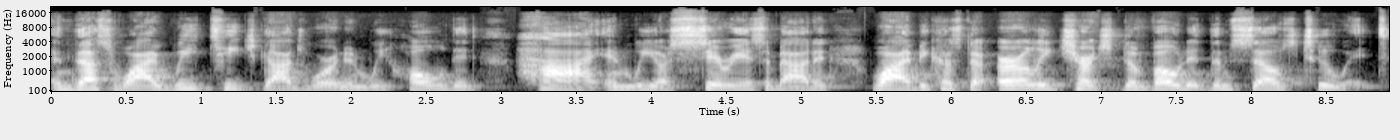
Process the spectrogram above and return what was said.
And thus, why we teach God's word and we hold it high and we are serious about it. Why? Because the early church devoted themselves to it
